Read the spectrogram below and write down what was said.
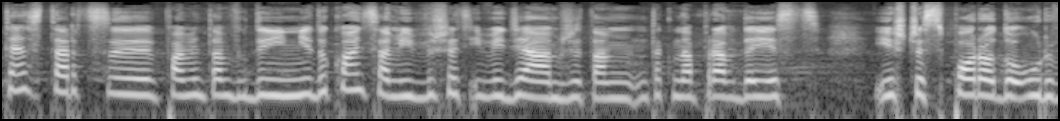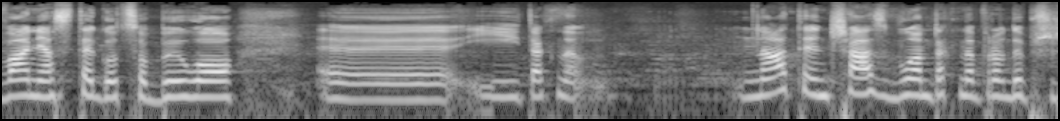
Ten start, y, pamiętam, w Gdyni nie do końca mi wyszedł i wiedziałam, że tam tak naprawdę jest jeszcze sporo do urwania z tego, co było i tak na, na ten czas byłam tak naprawdę przy,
